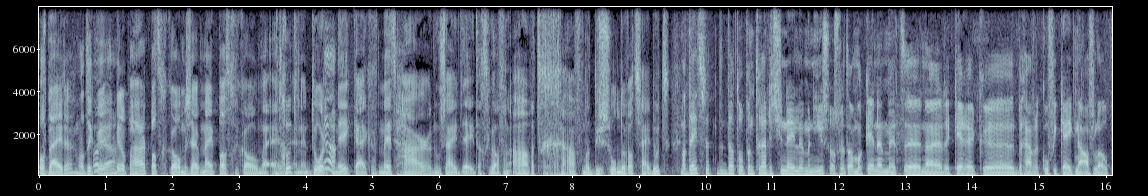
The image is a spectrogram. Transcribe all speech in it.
Of beide. Want ik, oh, ja. ik, ben op haar pad gekomen, zij op mijn pad gekomen. En, en, en, door het ja. meekijken met haar en hoe zij het deed, dacht ik wel van ah, wat gaaf, wat bijzonder wat zij doet. Wat deed ze dat op een traditionele manier, zoals we het allemaal kennen, met uh, nou ja, de kerk, uh, begraven koffiecake na afloop?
